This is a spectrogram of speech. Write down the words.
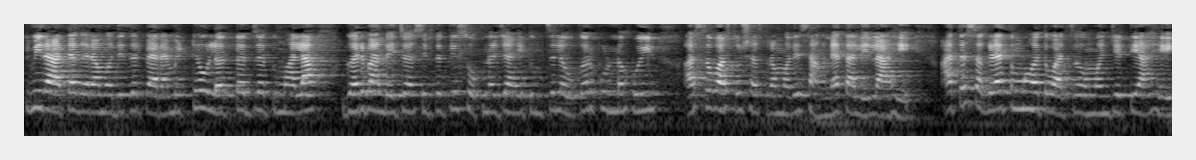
तुम्ही राहत्या घरामध्ये जर पॅरामीट ठेवलं तर जर तुम्हाला घर बांधायचं असेल तर ते स्वप्न जे आहे तुमचं लवकर पूर्ण होईल असं वास्तुशास्त्रामध्ये सांगण्यात आलेलं आहे. आता सगळ्यात महत्त्वाचं म्हणजे ते आहे.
